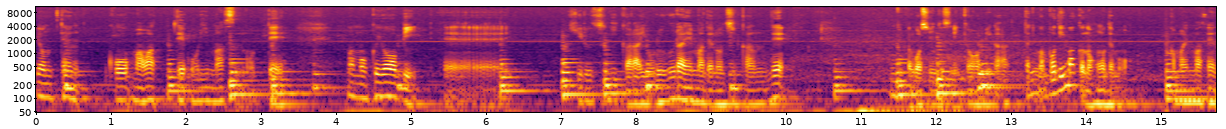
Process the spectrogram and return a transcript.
4点こう回っておりますので、まあ、木曜日、えー、昼過ぎから夜ぐらいまでの時間で何か護身術に興味があったり、まあ、ボディワークの方でも構いません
